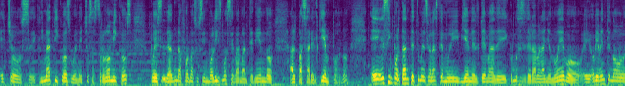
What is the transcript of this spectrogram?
hechos eh, climáticos o en hechos astronómicos, pues de alguna forma su simbolismo se va manteniendo al pasar el tiempo, ¿no? es importante importante, tú mencionaste muy bien el tema de cómo se celebraba el Año Nuevo. Eh, obviamente no,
